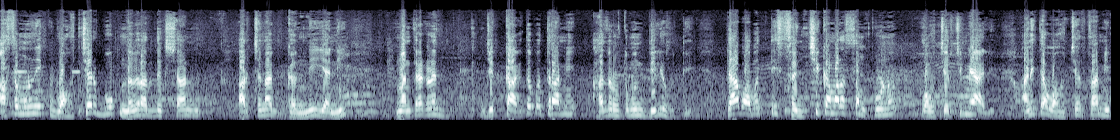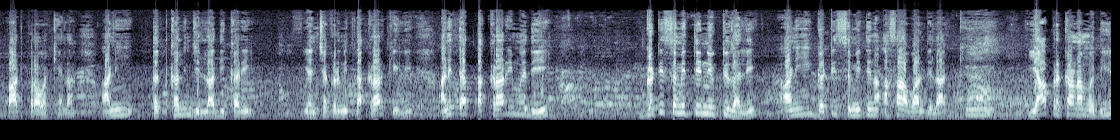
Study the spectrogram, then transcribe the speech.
असं म्हणून एक व्हाउचर बुक नगराध्यक्षा अर्चना गंगणे यांनी मंत्र्याकडे जे कागदपत्र आम्ही हजर होतो म्हणून दिली होती त्याबाबत ती संचिका मला संपूर्ण व्हाउचरची मिळाली आणि त्या व्हाउचरचा मी पाठपुरावा केला आणि तत्कालीन जिल्हाधिकारी यांच्याकडे मी तक्रार केली आणि त्या तक्रारीमध्ये गटित समिती नियुक्ती झाली आणि गटित समितीनं असा अहवाल दिला की या प्रकरणामध्ये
